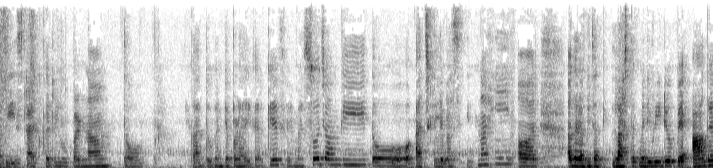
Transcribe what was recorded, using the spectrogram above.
अभी स्टार्ट कर रही हूँ पढ़ना तो एक आध दो घंटे पढ़ाई करके फिर मैं सो जाऊँगी। तो आज के लिए बस इतना ही। और अगर अभी तक, लास्ट तक मेरी वीडियो पे आ गए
